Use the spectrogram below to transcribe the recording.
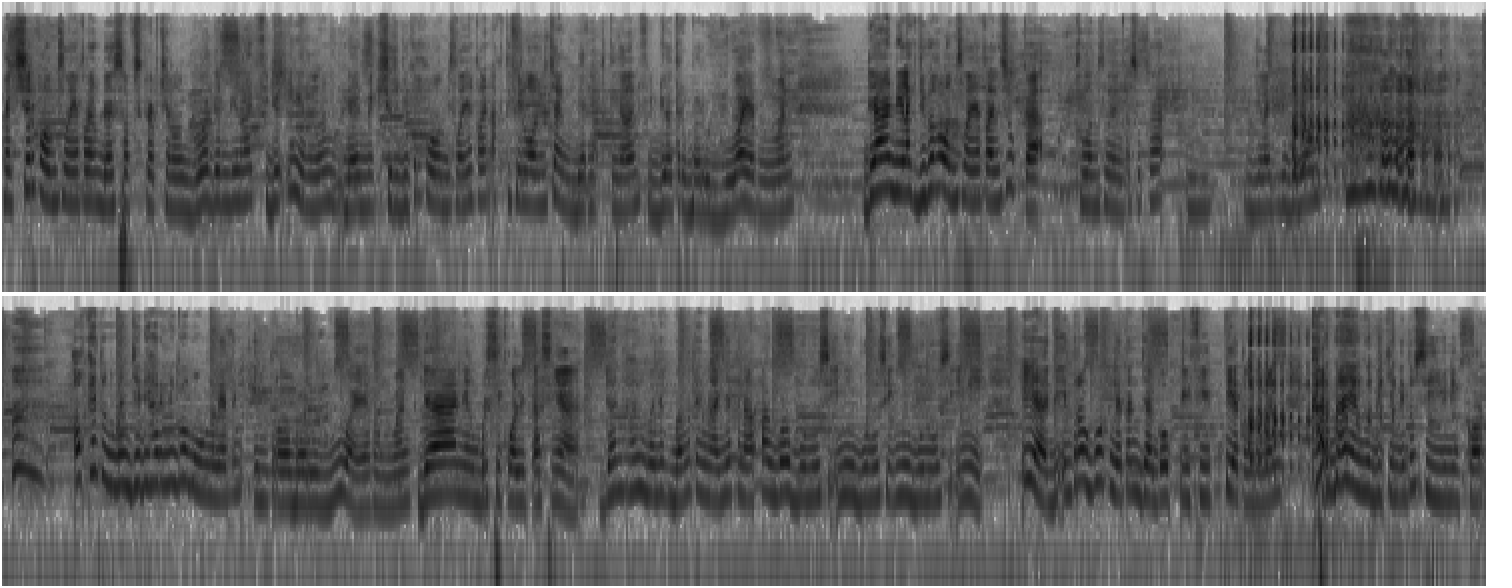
Make sure kalau misalnya kalian udah subscribe channel gue dan di like video ini teman-teman. Dan make sure juga kalau misalnya kalian aktifin lonceng Biar gak ketinggalan video terbaru gue ya teman-teman. Dan di like juga kalau misalnya kalian suka. Kalau misalnya gak suka, hmm, di like juga dong Oke teman-teman, jadi hari ini gue mau ngeliatin intro baru gue ya teman-teman. Dan yang bersih kualitasnya. Dan kalian banyak banget yang nanya kenapa gue bunuh si ini, bunuh si ini, bunuh si ini. Iya, di intro gue kelihatan jago PvP ya teman-teman. Karena yang ngebikin itu si Unicorn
